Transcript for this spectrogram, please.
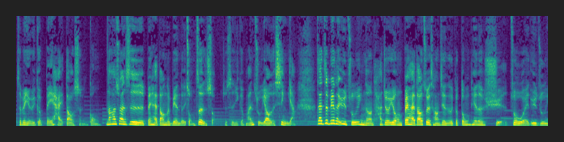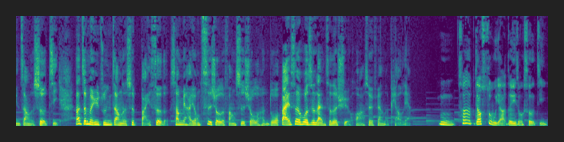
这边有一个北海道神宫，那它算是北海道那边的总镇守，就是一个蛮主要的信仰。在这边的玉珠印呢，它就用北海道最常见的这个冬天的雪作为玉珠印章的设计。那整本玉珠印章呢是白色的，上面还用刺绣的方式绣了很多白色或者是蓝色的雪花，所以非常的漂亮。嗯，算是比较素雅的一种设计。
